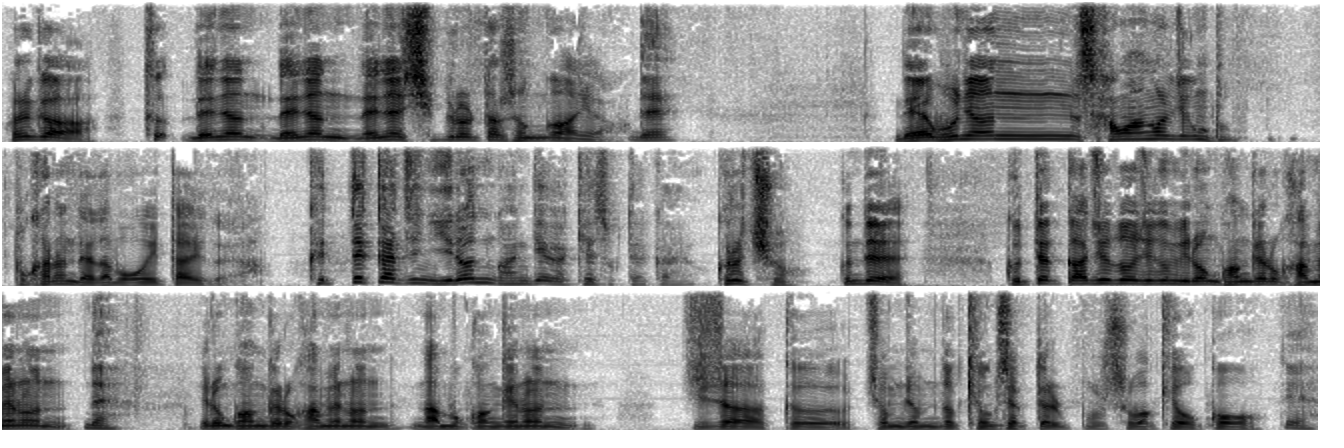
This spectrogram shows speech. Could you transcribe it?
그러니까 내년 내년 내년 11월 달 선거 아니야. 네. 내후년 상황을 지금 북한은 내다보고 있다 이거야. 그때까지는 이런 관계가 계속 될까요? 그렇죠. 근데 그때까지도 지금 이런 관계로 가면은 네. 이런 관계로 가면은 남북 관계는 진짜 그 점점 더 경색될 수밖에 없고 예.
